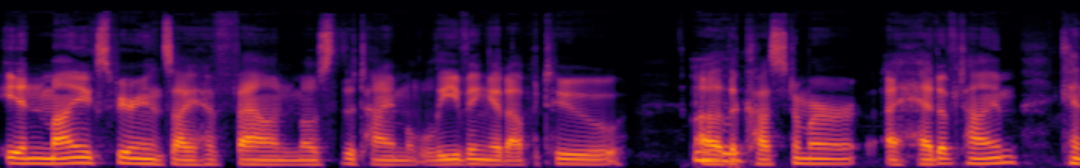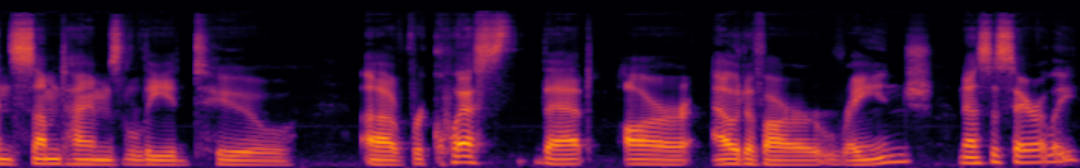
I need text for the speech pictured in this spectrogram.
in my experience, I have found most of the time leaving it up to uh, Mm-hmm. the customer ahead of time can sometimes lead to uh, requests that are out of our range necessarily.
